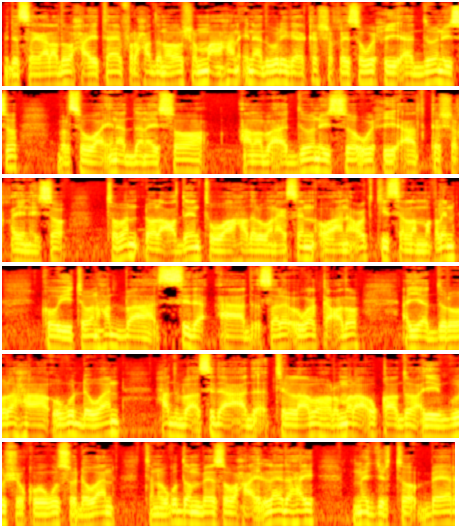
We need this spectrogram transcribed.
Midda sagaalaad waxa ay tahay farxadda nolosha ma ahan inaad weligaa ka shaqayso wixii aad doonayso balse waa inaad danayso amaba aad doonayso wixii aad ka shaqaynayso. Toban dhoola codayntu waa hadal wanaagsan oo aan codkiisa la maqlin. Kow iyo toban hadba sida aad sare uga kacdo ayaa daruuraha ugu dhowaan hadba sida aad tillaabo horumara u qaado ayay guusha kuugu soo dhowaan. Tan ugu dambeyso waxa ay leedahay ma jirto beer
